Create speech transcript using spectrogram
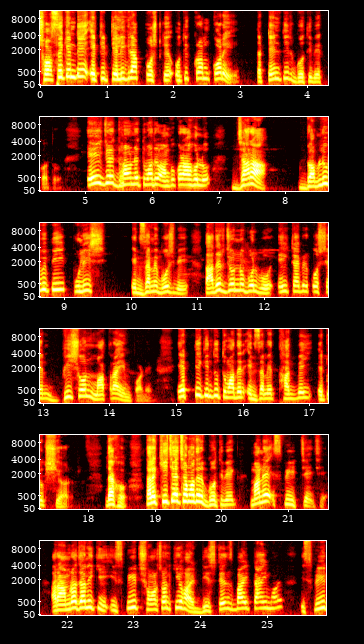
ছ সেকেন্ডে একটি টেলিগ্রাফ পোস্টকে অতিক্রম করে, তা ট্রেনটির গতিবেগ কত? এই যে ধরনের তোমাদের অঙ্ক করা হলো, যারা ডব্লিউবিপি পুলিশ এক্সামে বসবে, তাদের জন্য বলব এই টাইপের কোশ্চেন ভীষণ মাত্রা ইম্পর্টেন্ট একটি কিন্তু তোমাদের এক্সামে থাকবেই, এটুক শিওর দেখো, তাহলে কি চেয়েছে আমাদের গতিবেগ? মানে স্পিড চেয়েছে আর আমরা জানি কি স্পিড সমান সমান কি হয়? ডিস্টেন্স বাই টাইম হয়। স্পিড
